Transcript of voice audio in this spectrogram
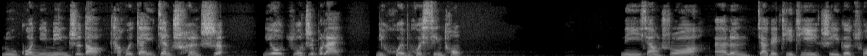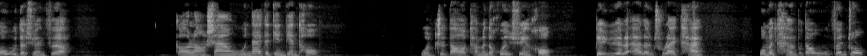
如果你明知道他会干一件蠢事，你又阻止不来，你会不会心痛？你想说艾伦嫁给 T T 是一个错误的选择？高朗山无奈的点点头。我知道他们的婚讯后，便约了艾伦出来谈。我们谈不到五分钟，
